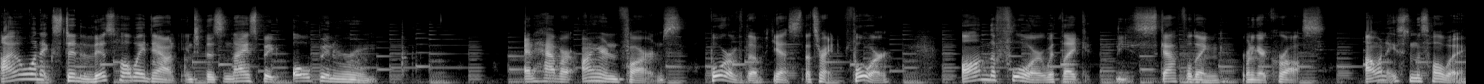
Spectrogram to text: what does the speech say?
I want to extend this hallway down into this nice big open room and have our iron farms. Four of them. Yes, that's right. Four on the floor with like the scaffolding running across. I want to extend this hallway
